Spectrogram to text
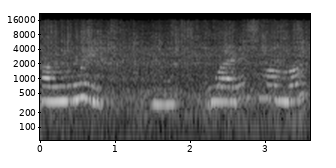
hungry. Where is? Mama?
